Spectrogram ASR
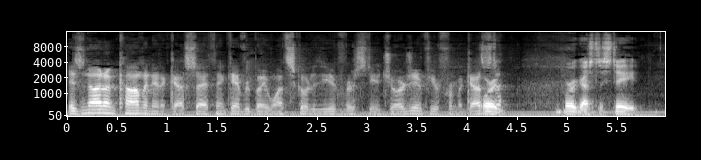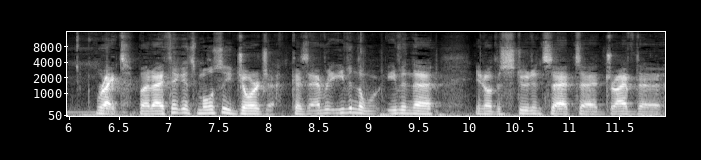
is not uncommon in Augusta. I think everybody wants to go to the University of Georgia if you're from Augusta. Or or Augusta State. Right, but I think it's mostly Georgia because every even the even the you know the students that uh, drive the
